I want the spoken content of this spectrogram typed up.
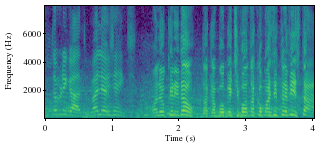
Muito obrigado. Valeu, gente. Valeu, queridão. Daqui a pouco a gente volta com mais entrevista.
